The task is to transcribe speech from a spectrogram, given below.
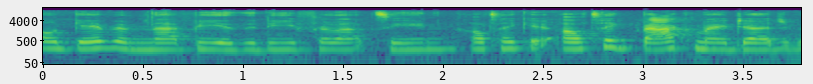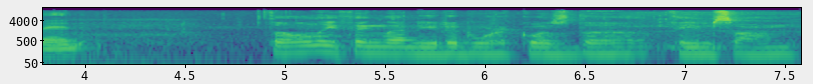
I'll give him that B of the D for that scene. I'll take it. I'll take back my judgment. The only thing that needed work was the theme song.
